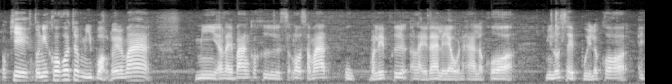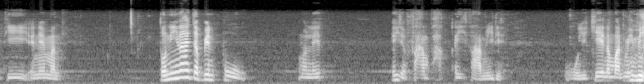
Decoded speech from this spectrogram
โอเค ตรงนี้เขาก็จะมีบอกด้วยว่า มีอะไรบ้างก็คือเราสามารถปลูกเมล็ดพืชอะไรได้แล้วนะฮะ แล้วก็ มีรถใส่ปุ๋ยแล้วก็ไอ้ที่ไอ้นี่มัน ตรงนี้น่าจะเป็นปลูกเมล็ดเอ้ยเดี๋ยวฟาร์มผักไอ้ฟาร์มนี้ดิโอ้ยเก้น้ำมันไม่มี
